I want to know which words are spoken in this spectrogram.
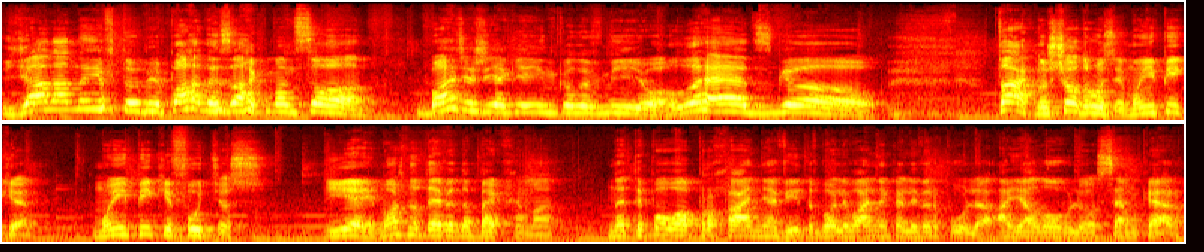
Я нанив тобі, пане Зак Мансон! Бачиш, як я інколи вмію? Let's go! Так, ну що, друзі, мої піки. Мої піки Футіс. Єй, можна Девіда Бекхема. Нетипове прохання від вболівальника Ліверпуля, а я ловлю Сем Кер.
